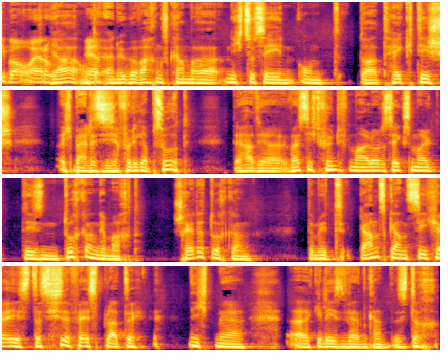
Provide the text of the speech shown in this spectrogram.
Die bei Euro. Ja, und ja. eine Überwachungskamera nicht zu sehen und dort hektisch, ich meine, das ist ja völlig absurd. Der hat ja, ich weiß nicht, fünfmal oder sechsmal diesen Durchgang gemacht, Schredderdurchgang, damit ganz, ganz sicher ist, dass diese Festplatte nicht mehr äh, gelesen werden kann. Das ist doch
